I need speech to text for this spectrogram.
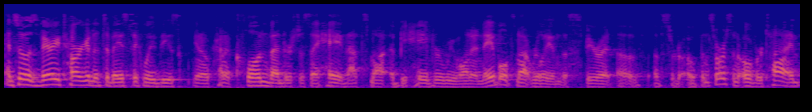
And so it was very targeted to basically these, you know, kind of clone vendors to say, "Hey, that's not a behavior we want to enable. It's not really in the spirit of sort of open source." And over time,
